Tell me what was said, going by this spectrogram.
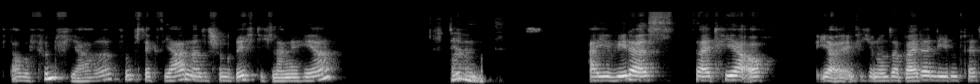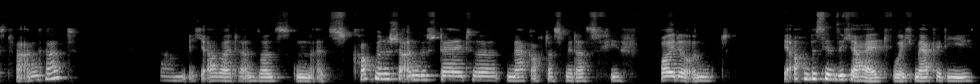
ich glaube, fünf Jahre, fünf, sechs Jahren, also schon richtig lange her. Stimmt. Und Ayurveda ist seither auch ja eigentlich in unser beider Leben fest verankert. Ähm, ich arbeite ansonsten als kaufmännische Angestellte, merke auch, dass mir das viel Freude und ja auch ein bisschen Sicherheit, wo ich merke, die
